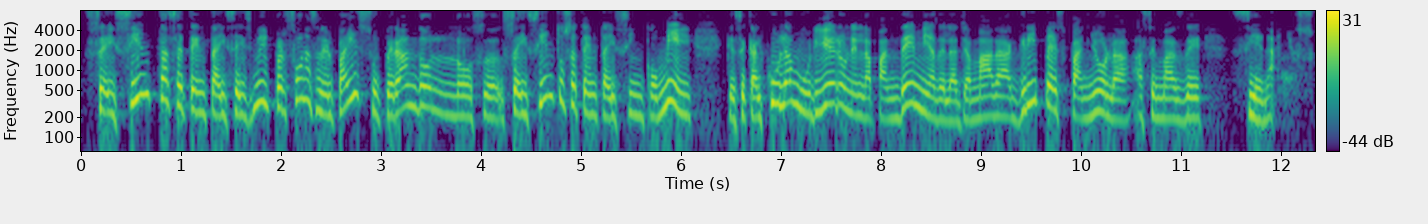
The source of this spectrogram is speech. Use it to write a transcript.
676 mil personas en el país, superando los 675 eh, mil que se calcula murieron en la pandemia de la llamada gripe española hace más de 100 años.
